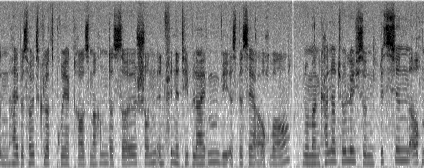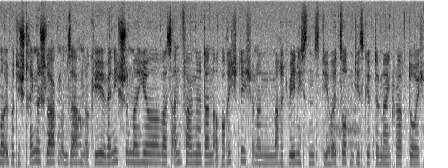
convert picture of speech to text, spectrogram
ein halbes Holzklotzprojekt draus machen. Das soll schon Infinity bleiben, wie es bisher auch war. Nur man kann natürlich so ein bisschen auch mal über die Stränge schlagen und sagen, okay, wenn ich schon mal hier was anfange, dann aber richtig und dann mache ich wenigstens die Holzsorten, die es gibt in Minecraft durch.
